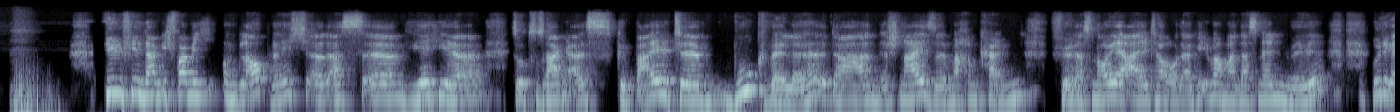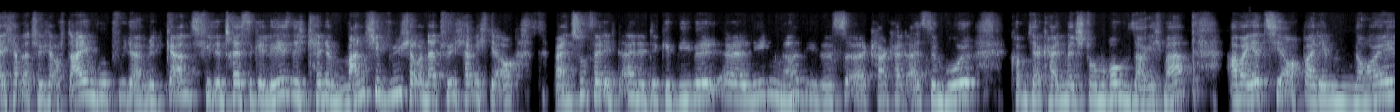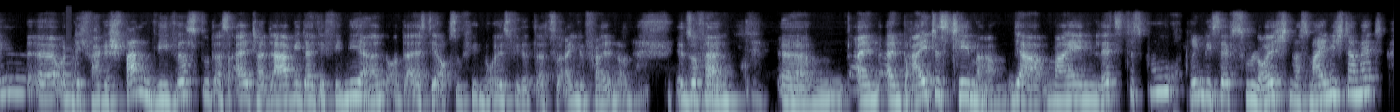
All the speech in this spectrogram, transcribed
Vielen, vielen Dank. Ich freue mich unglaublich, äh, dass äh, wir hier sozusagen als geballte Bugwelle da eine Schneise machen können für das neue Alter oder wie immer man das nennen will. Rüdiger, ich habe natürlich auch dein Buch wieder mit ganz viel Interesse gelesen. Ich kenne manche Bücher und natürlich habe ich hier auch rein zufällig eine dicke Bibel äh, liegen. Ne? Dieses äh, Krankheit als Symbol kommt ja kein Mensch drum rum, sage ich mal. Aber jetzt hier auch bei dem neuen äh, und ich war gespannt, wie wirst du das Alter da wieder definieren. Und da ist dir auch so viel Neues wieder dazu eingefallen. Und insofern ähm, ein, ein breites Thema. Ja, mein letztes Buch, Bring dich selbst zum Leuchten. Was meine ich damit?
